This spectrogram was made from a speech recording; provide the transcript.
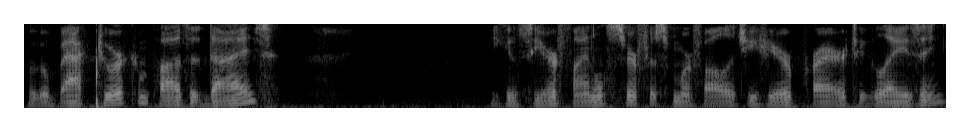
We'll go back to our composite dies. You can see our final surface morphology here prior to glazing.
